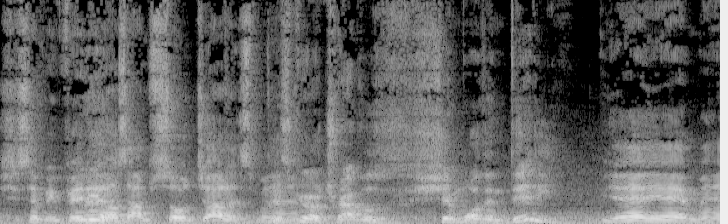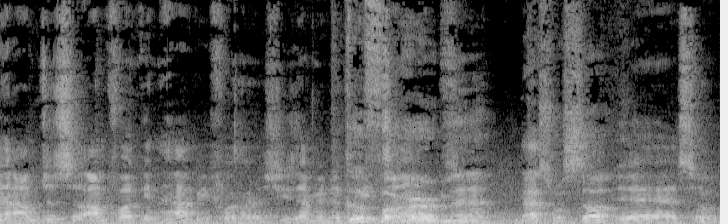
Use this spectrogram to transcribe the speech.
She sent me videos. Man. I'm so jealous, man. This girl travels shit more than Diddy. Yeah, yeah, man. I'm just, I'm fucking happy for her. She's having a Good for time, her, so- man. That's what's up. Yeah, so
